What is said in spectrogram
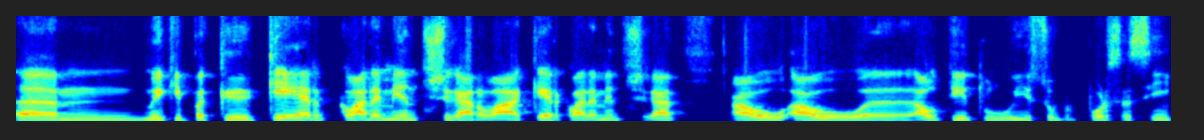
Um, uma equipa que quer claramente chegar lá, quer claramente chegar ao, ao, uh, ao título e sobrepor-se assim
